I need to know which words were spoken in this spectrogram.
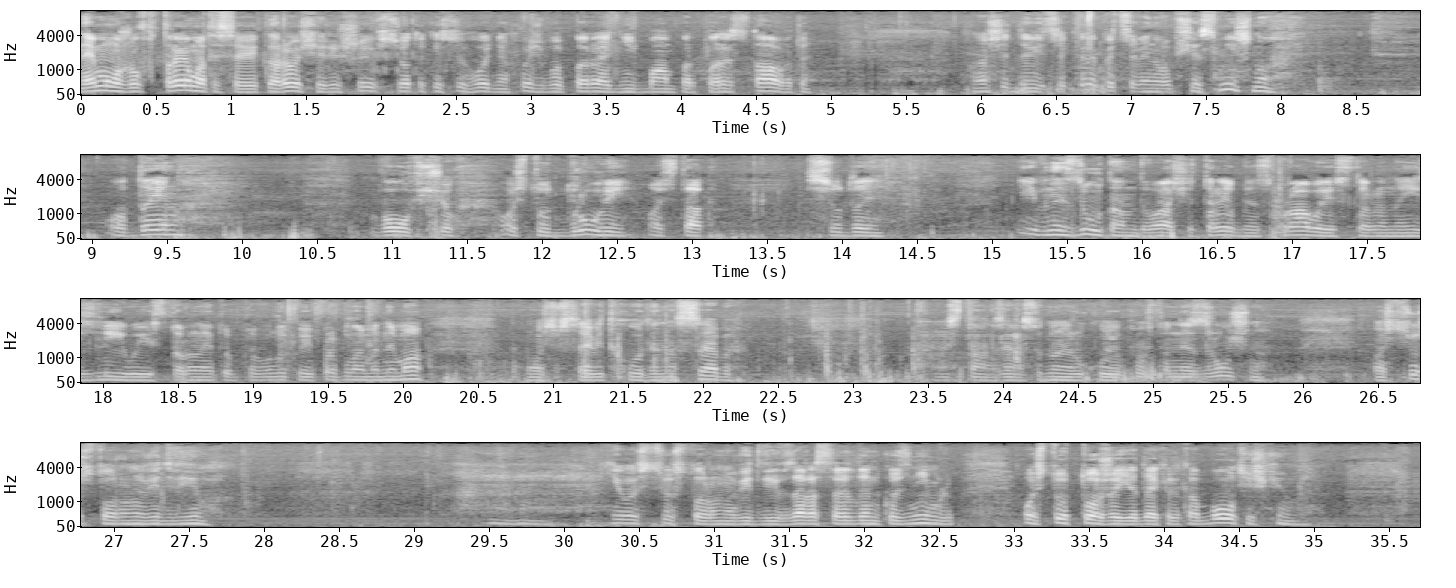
Не можу втриматися і коротше рішив все-таки сьогодні хоч би передній бампер переставити. Значить, дивіться, кріпиться він взагалі смішно. Один болтчик, ось тут другий, ось так сюди. І внизу там два чи три з правої сторони і з лівої сторони, тобто великої проблеми нема. Ось все відходить на себе. Ось так, зараз одною рукою просто незручно. Ось цю сторону відвів. І ось цю сторону відвів. Зараз серединку знімлю. Ось тут теж є декілька болтичків.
